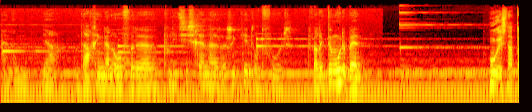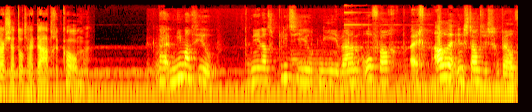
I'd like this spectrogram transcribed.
En dan, ja, daar ging dan over de politieschenner zijn kind ontvoerd, terwijl ik de moeder ben. Hoe is Natasja tot haar daad gekomen? Niemand hielp. De Nederlandse politie hielp niet. We waren overal, echt alle instanties gebeld.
